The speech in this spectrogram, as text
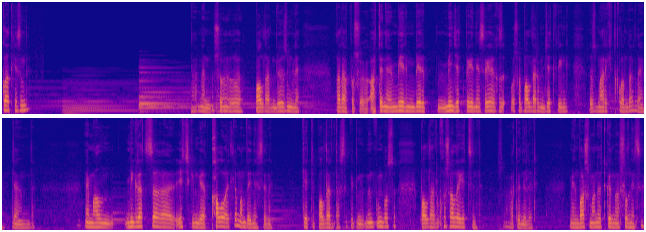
кылат экенсиң да мен ошого балдарымды өзүм эле карап ошо ата энеме мээримин берип мен жетпеген нерсеге ошо балдарымды жеткиргенге өзүм аракет кылам да ар дайым жанымда. Эми ал миграцияга эч кимге каалабайт элем андай нерсени. Кетип балдарын таштап кеткенге мүмкүн болсо балдарын кошо ала кетсин ата энелери менин башыман өткөн ошол нерсе.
